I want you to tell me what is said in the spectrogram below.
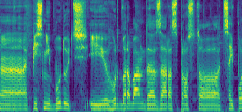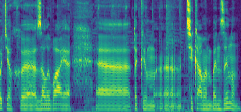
Е, Пісні будуть, і гурт Барабанда зараз просто цей потяг е, заливає е, таким цікавим бензином,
